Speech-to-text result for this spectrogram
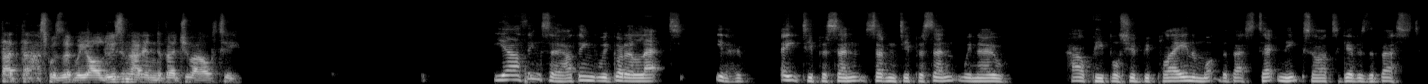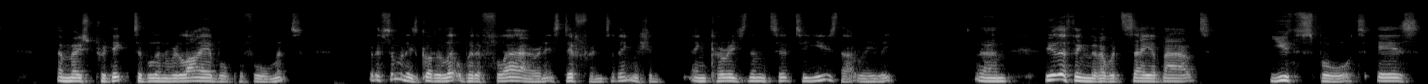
that that was that we are losing that individuality. Yeah, I think so. I think we've got to let you know 80%, 70%, we know how people should be playing and what the best techniques are to give us the best and most predictable and reliable performance. But if somebody's got a little bit of flair and it's different, I think we should encourage them to, to use that really. Um, the other thing that I would say about youth sport is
